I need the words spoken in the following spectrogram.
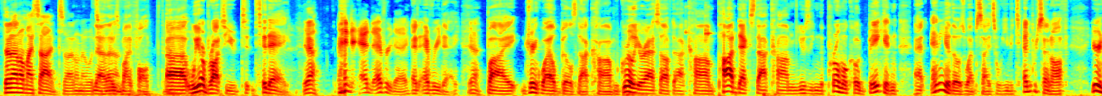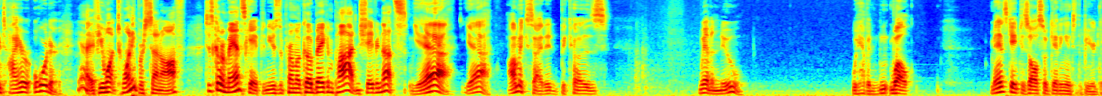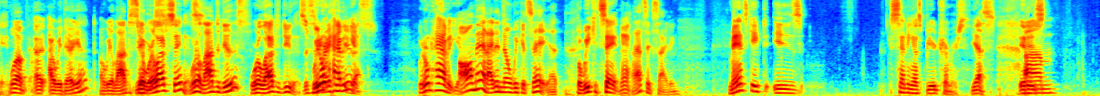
They're not on my side, so I don't know what's going on. No, going that was on. my fault. Uh, we are brought to you t- today Yeah, and and every day. and every day Yeah. by drinkwildbills.com, grillyourassoff.com, poddex.com using the promo code BACON at any of those websites will give you 10% off your entire order. Yeah, if you want twenty percent off, just go to Manscaped and use the promo code Bacon Pod and shave your nuts. Yeah, yeah. I'm excited because We have a new. we have a well Manscaped is also getting into the beard game. Well, uh, are we there yet? Are we allowed to say? Yeah, we're allowed to say this. We're allowed to do this. We're allowed to do this. This we don't have it news. yet. We don't have it yet. Oh man, I didn't know we could say it yet. But we could say it now. That's exciting. Manscaped is sending us beard trimmers. Yes. It is- Um,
